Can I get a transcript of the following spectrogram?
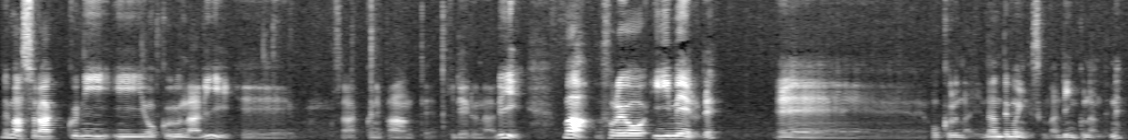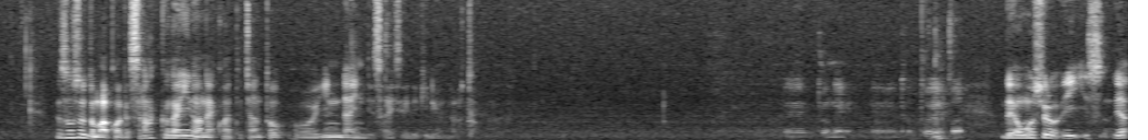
でまあ Slack に送るなり、えー、 Slack にパンって入れるなりまあそれを E メールで、えー、送るなり何でもいいんですけど、まあ、リンクなんでね。そうするとまあこうやって Slack がいいのはねこうやってちゃんとインラインで再生できるようになると。えっとね、例えばで面白いいや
